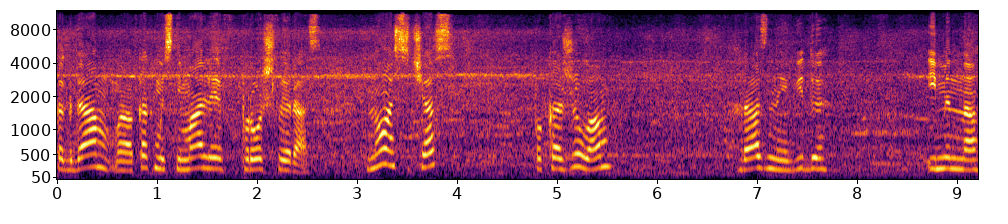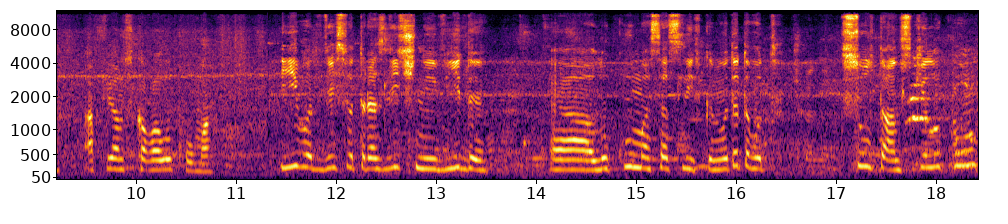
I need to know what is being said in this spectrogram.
когда, э, как мы снимали в прошлый раз. Ну а сейчас покажу вам разные виды именно афьонского лукума. И вот здесь вот различные виды э, лукума со сливками. Вот это вот султанский лукум.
